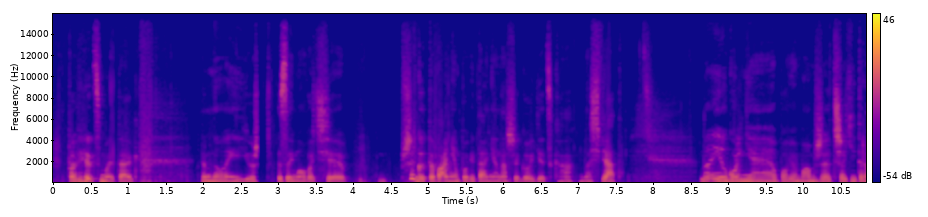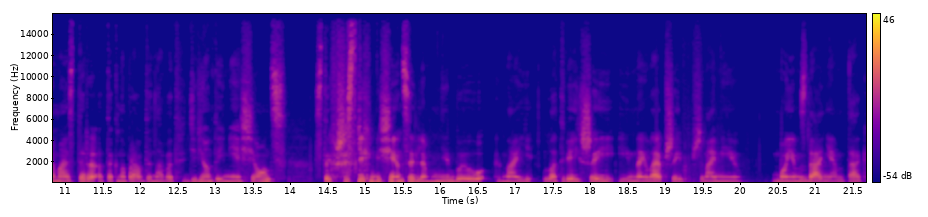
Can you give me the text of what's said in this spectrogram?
powiedzmy tak. No i już zajmować się przygotowaniem powitania naszego dziecka na świat. No i ogólnie powiem Wam, że trzeci trymestr, a tak naprawdę nawet dziewiąty miesiąc z tych wszystkich miesięcy dla mnie był najłatwiejszy i najlepszy, przynajmniej moim zdaniem, tak?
